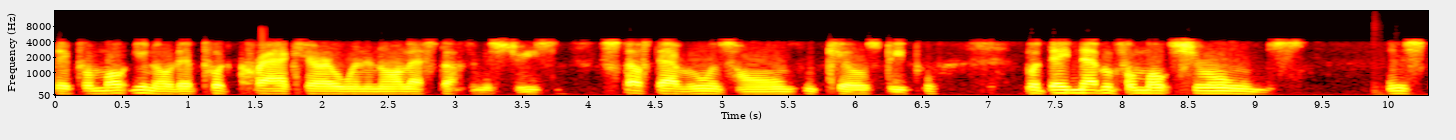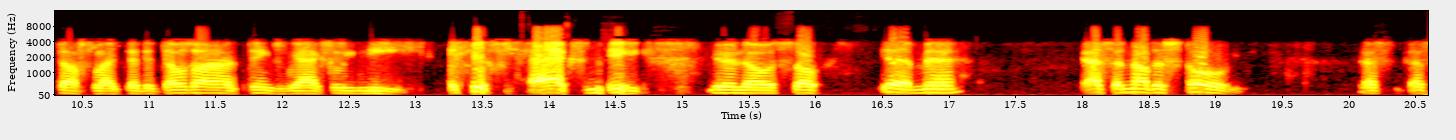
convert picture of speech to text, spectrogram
They promote, you know, they put crack, heroin, and all that stuff in the streets, stuff that ruins homes and kills people. But they never promote shrooms and stuff like that. Those are things we actually need, if you ask me, you know. So, yeah, man, that's another story that's that's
